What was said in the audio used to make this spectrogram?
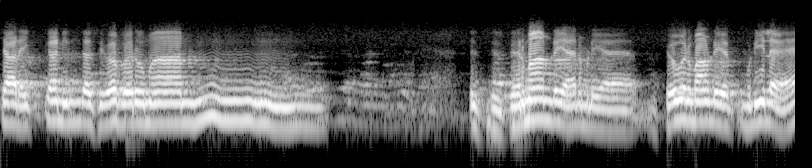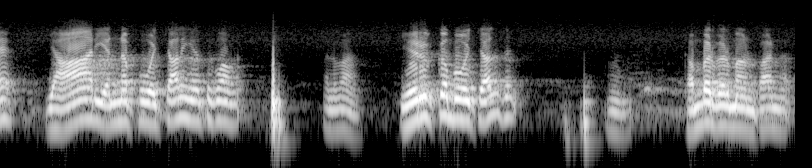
சடைக்க நின்ற சிவபெருமான். பெருமானுடைய நம்முடைய சிவபெருமானுடைய முடியல யார் என்ன பூ வச்சாலும் ஏத்துக்குவாங்க. அல்லவா? எருக்கம் பூ வச்சாலும் சரி. கம்பர் பெருமான் பாடினார்.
